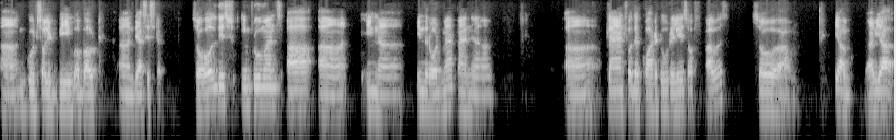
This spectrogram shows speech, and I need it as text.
a, good solid view about uh, their system. So all these improvements are uh, in uh, in the roadmap and uh, uh, plan for the quarter two release of ours. So um, yeah, we are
